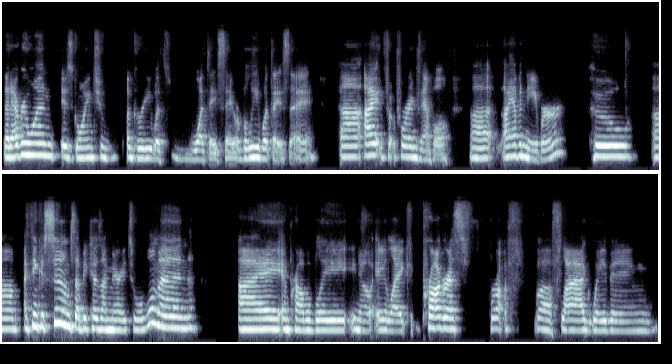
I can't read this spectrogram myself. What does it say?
that everyone is going to agree with what they say or believe what they say. Uh, I, for, for example, uh, I have a neighbor who um, I think assumes that because I'm married to a woman, I am probably, you know, a like progress uh, flag waving,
